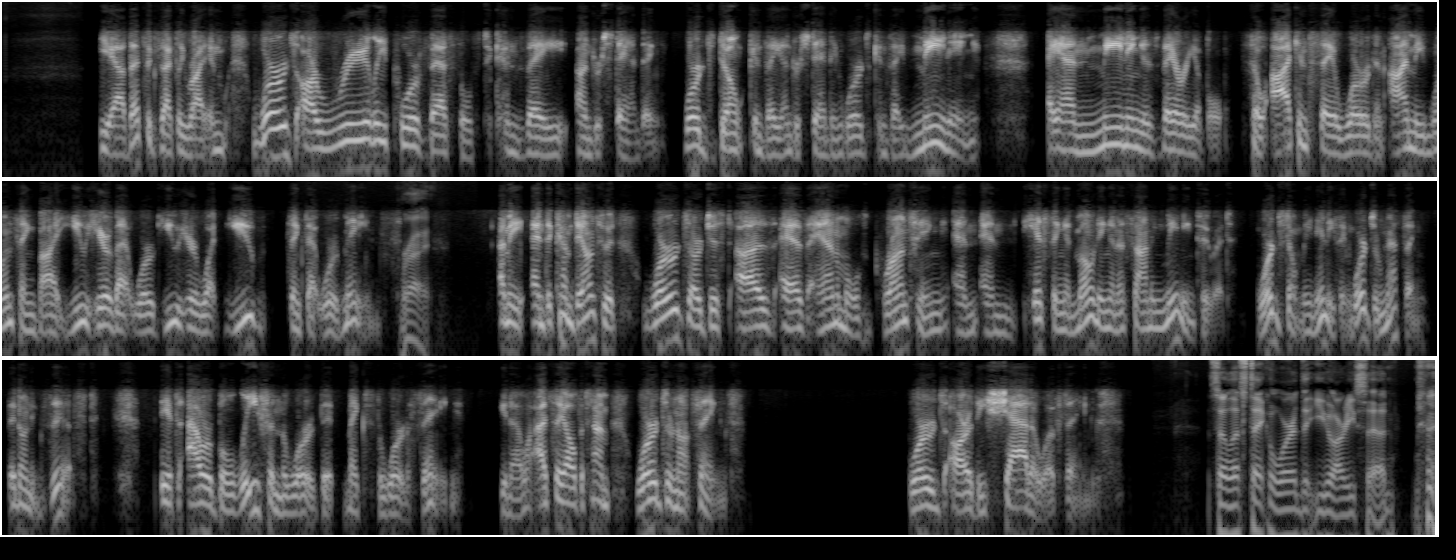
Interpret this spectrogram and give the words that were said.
Yeah, that's exactly right. And words are really poor vessels to convey understanding. Words don't convey understanding, words convey meaning, and meaning is variable. So I can say a word and I mean one thing by it. You hear that word, you hear what you think that word means. Right. I mean, and to come down to it, words are just us as animals grunting and, and hissing and moaning and assigning meaning to it. Words don't mean anything. Words are nothing. They don't exist it's our belief in the word that makes the word a thing. You know, I say all the time, words are not things. Words are the shadow of things. So let's take a word that you already said, uh,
